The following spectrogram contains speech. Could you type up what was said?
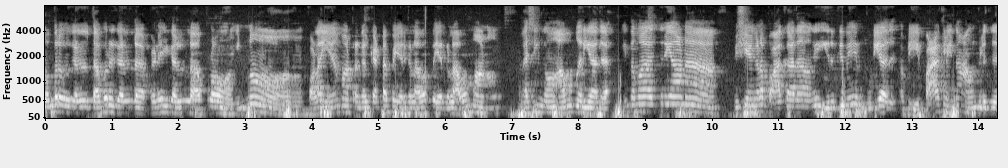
தொந்தரவுகள் தவறுகள் பிழைகள் அப்புறம் இன்னும் பல ஏமாற்றங்கள் கெட்ட பெயர்கள் அவப்பெயர்கள் அவமானம் அசிங்கம் அவமரியாதை இந்த மாதிரியான விஷயங்களை பார்க்காதவங்க இருக்கவே முடியாது. அப்படி பார்க்கலைன்னா அவங்களுக்கு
